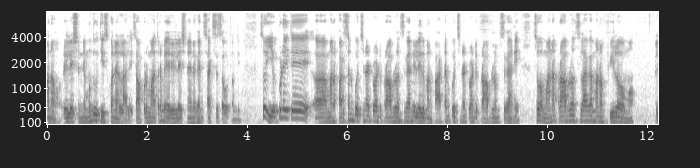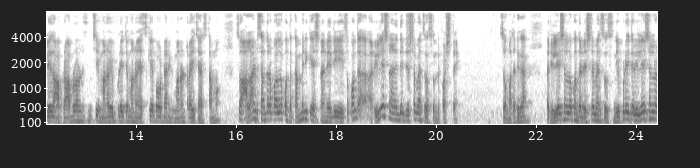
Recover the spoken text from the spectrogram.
మనం రిలేషన్ని ముందుకు తీసుకొని వెళ్ళాలి. సో అప్పుడు మాత్రమే ఏ రిలేషన్ అయినా కానీ సక్సెస్ అవుతుంది. సో ఎప్పుడైతే మన పర్సన్కి వచ్చినటువంటి ప్రాబ్లమ్స్ కానీ లేదు మన పార్ట్నర్కి వచ్చినటువంటి ప్రాబ్లమ్స్ కానీ సో మన ప్రాబ్లమ్స్ లాగా మనం ఫీల్ అవ్వమో లేదు ఆ ప్రాబ్లమ్స్ నుంచి మనం ఎప్పుడైతే మనం ఎస్కేప్ అవడానికి మనం ట్రై చేస్తామో సో అలాంటి సందర్భాల్లో కొంత కమ్యూనికేషన్ అనేది సో కొంత రిలేషన్ అనేది డిస్టర్బెన్స్ వస్తుంది ఫస్ట్ టైం. సో మొదటిగా రిలేషన్లో కొంత డిస్టర్బెన్స్ వస్తుంది. ఎప్పుడైతే రిలేషన్లో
